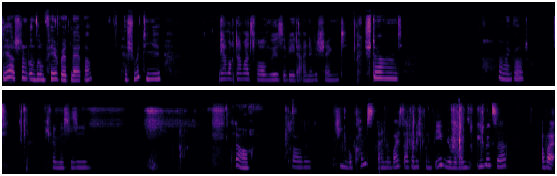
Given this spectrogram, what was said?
Ja, stimmt, unserem Favorite-Lehrer. Herr Schmidti. Wir haben auch damals Frau Mösewede eine geschenkt. Stimmt. Oh mein Gott. Ich vermisse sie. Ich auch. Traurig. Du bekommst eine und weißt einfach nicht von wem, Junge. Dann so übelste. Aber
